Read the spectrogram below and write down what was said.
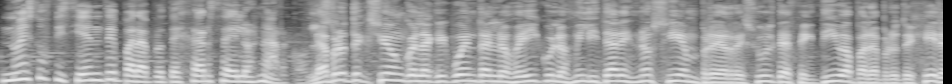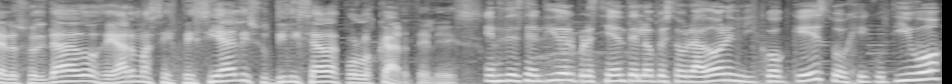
no es suficiente para protegerse de los narcos. La protección con la que cuentan los vehículos militares no siempre resulta efectiva para proteger a los soldados de armas especiales utilizadas por los cárteles. En este sentido, el presidente López Obrador indicó que su ejecutivo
